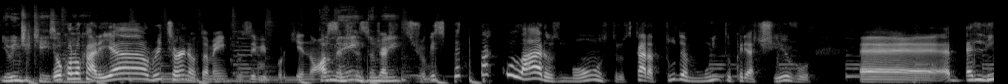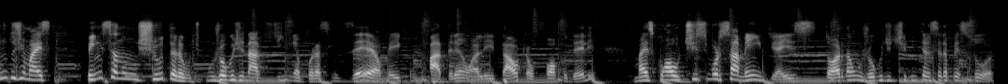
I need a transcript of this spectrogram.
E eu indiquei isso. Eu colocaria Returnal também, inclusive, porque, nossa, Também, arte também. desse jogo é espetacular. Os monstros, cara, tudo é muito criativo. É, é- é lindo demais. Pensa num shooter, tipo um jogo de navinha, por assim dizer, é meio que um padrão ali e tal, que é o foco dele, mas com altíssimo orçamento, e aí se torna um jogo de tiro em terceira pessoa.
